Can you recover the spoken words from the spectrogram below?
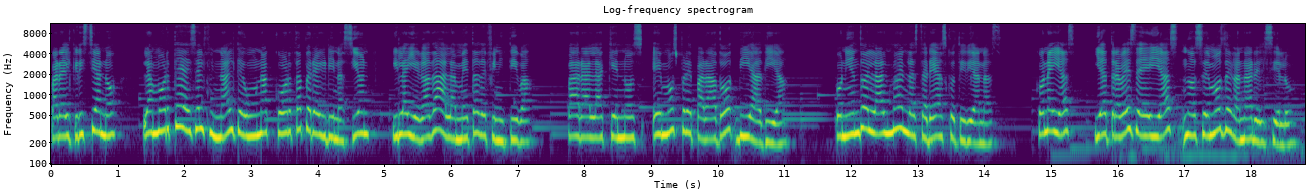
Para el cristiano, la muerte es el final de una corta peregrinación y la llegada a la meta definitiva, para la que nos hemos preparado día a día, poniendo el alma en las tareas cotidianas. Con ellas, y a través de ellas nos hemos de ganar el cielo.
